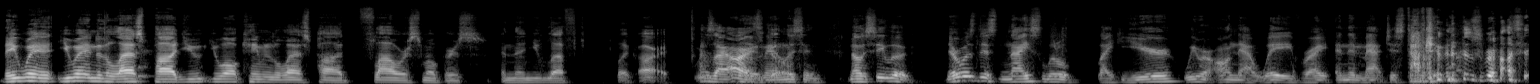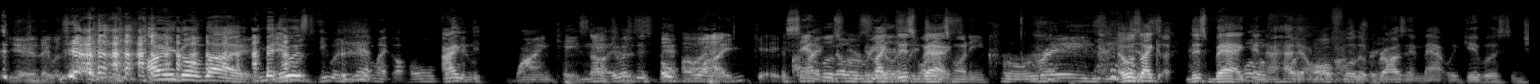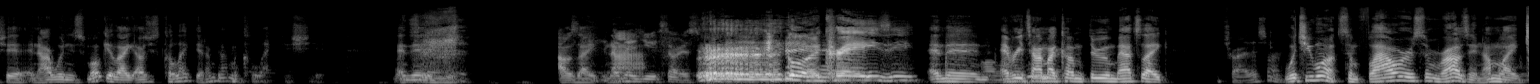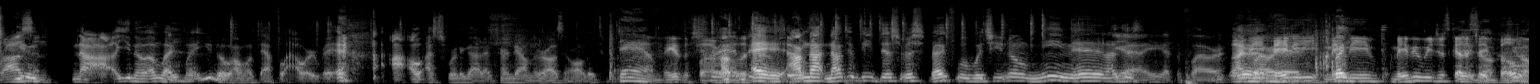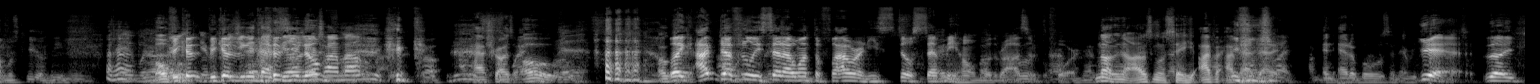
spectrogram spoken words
they went. You went into the last pod. You you all came into the last pod. Flower smokers, and then you left. Like, all right. I was like, all right, man, go. listen. No, see, look, there was this nice little like year we were on that wave, right? And then Matt just stopped giving us rosin. Yeah, they was. I ain't gonna lie. Man, it was He was. He had like a whole fucking wine case. No, of it was this Oh, Oh, wine case. The samples no, were real like this bag. crazy. It was like this bag, Full and I had it all full of concentrate. rosin Matt would give us and shit. And I wouldn't smoke it like I was just collect it. I'm, I'm gonna collect this shit. And then I was like, And nah. then you started. going crazy. And then oh, every time I come through, Matt's like, Try this one. What you want? Some flower or some rosin? I'm like, you- Rosin. Nah, you know, I'm like, man, you know, I want that flower, man. I, I, I swear to God, I turn down the rosin all the time. Damn. I get the flower. I'm- hey, too. I'm not not to be disrespectful, but you know me, man. I yeah, just you got the flower. I mean, Yeah. maybe, maybe, maybe we just gotta Yeah, say dog, You almost killed me, man. Both. Because because you get that because feeling you you're know, talking about? I was hash rosin. Oh, okay. like I've definitely said I want the flower, and he still sent me home with rosin before. No, no, no, I was gonna say, I've- I've had that and edibles and everything. Yeah, like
